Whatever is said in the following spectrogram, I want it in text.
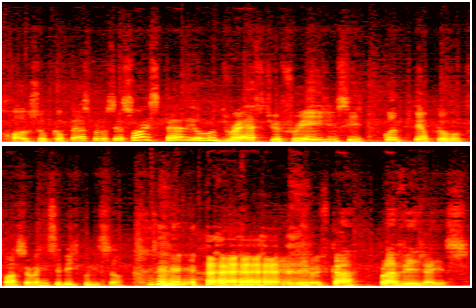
Robson, o que eu peço pra você, só espere o draft, o free agency, quanto tempo que o Foster vai receber de punição. E daí vai ficar pra ver já isso.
